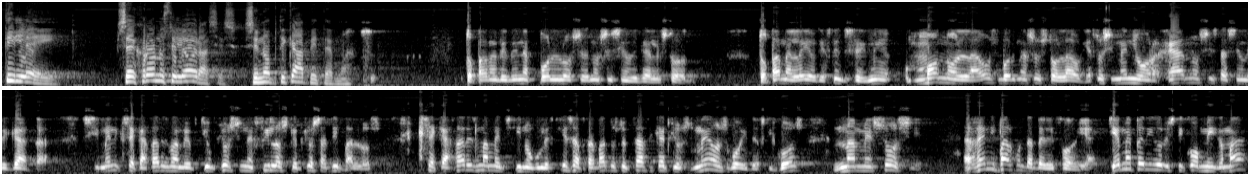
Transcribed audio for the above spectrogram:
τι λέει; Σε χρόνους τηλεόρασης, συνοπτικά πείτε μου. Το πάμε επειδή είναι πόλος Ένωσης Συνδικαλιστών. Το ΠΑΜΕ λέει ότι αυτή τη στιγμή μόνο ο λαός μπορεί να σώσει το λαό και αυτό σημαίνει οργάνωση στα συνδικάτα. Σημαίνει ξεκαθάρισμα με ποιος είναι φίλος και ποιος αντίπαλος. Ξεκαθάρισμα με τις κοινοβουλευτικές αυταπάτες ότι θα έρθει κάποιος νέος βοητευτικός να με σώσει δεν υπάρχουν τα περιθώρια. Και με περιοριστικό μείγμα,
